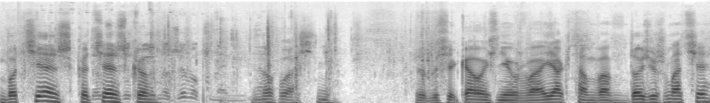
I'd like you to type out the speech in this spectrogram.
bo ciężko, ciężko. No właśnie, żeby się gałąź nie urwała. Jak tam wam? Dość już macie?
